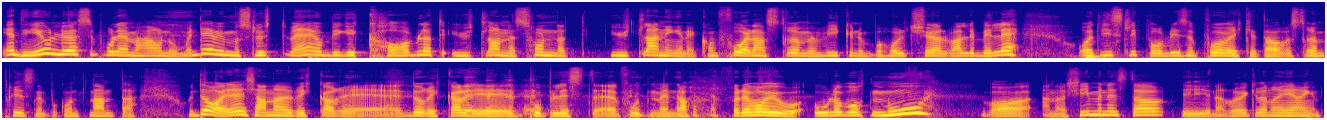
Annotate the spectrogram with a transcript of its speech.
En ting er å løse problemet her og nå, men det vi må slutte med, er å bygge kabler til utlandet sånn at utlendingene kan få den strømmen vi kunne beholdt sjøl veldig billig og at vi slipper å bli så påvirket av strømprisene på kontinentet. Og Da jeg kjenner jeg rykker rykker det i populistfoten min, da. For det var jo Ola Borten Moe var energiminister i den rød-grønne regjeringen.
